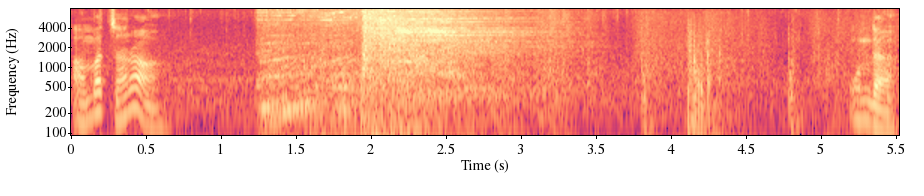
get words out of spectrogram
안 맞잖아. 온다.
